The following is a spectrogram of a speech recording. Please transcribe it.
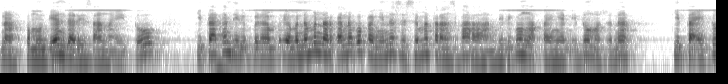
Nah, kemudian dari sana itu kita kan jadi benar ya benar-benar karena gue pengennya sistemnya transparan. Jadi gue nggak pengen itu maksudnya kita itu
